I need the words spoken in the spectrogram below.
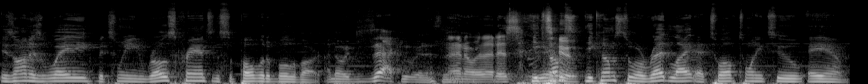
is on his way between Rosecrans and Sepulveda Boulevard. I know exactly where that's at. I know where that is. He Yeah. comes too. he comes to a red light at 12:22 a.m.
